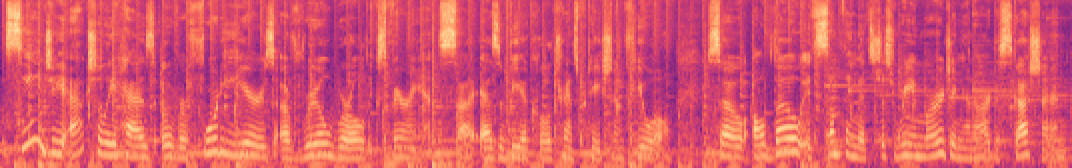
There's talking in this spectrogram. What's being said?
CNG actually has over 40 years of real-world experience uh, as a vehicle transportation fuel. So although it's something that's just re-emerging in our discussion,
